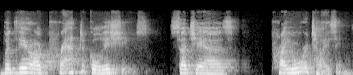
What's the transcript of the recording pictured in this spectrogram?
but there are practical issues, such as prioritizing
